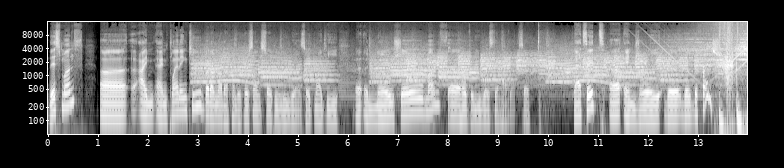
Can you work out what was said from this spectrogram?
this month. I'm I'm planning to, but I'm not hundred percent certain we will. So it might be a, a no-show month. Uh, hopefully, we'll still have one. So that's it. Uh, enjoy the, the, the French.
